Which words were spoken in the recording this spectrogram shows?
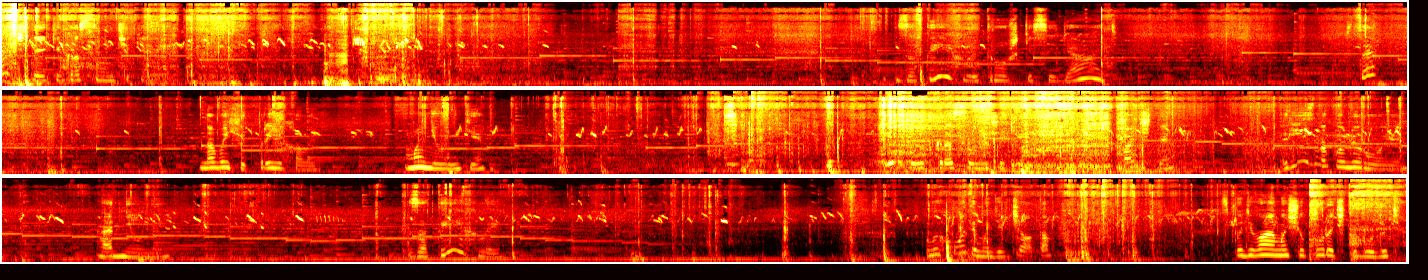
Бачите, які красунчики. Затихли, трошки сидять. Все. На вихід приїхали. Манюнькі. І тут красунчики. Бачите? Різнокольорові. Гарнюні. Затихли. Виходимо, дівчата. Сподіваємося, що курочки будуть.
